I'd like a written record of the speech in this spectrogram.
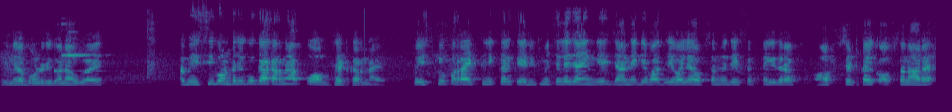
ये मेरा बाउंड्री बना हुआ है। अभी इसी बाउंड्री को क्या करना है, आपको ऑफसेट करना है। तो इसके ऊपर राइट क्लिक करके एडिट में चले जाएँगे। जाने के बाद ये वाले ऑप्शन में देख सकते हैं, इधर ऑफसेट का एक ऑप्शन आ रहा है।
